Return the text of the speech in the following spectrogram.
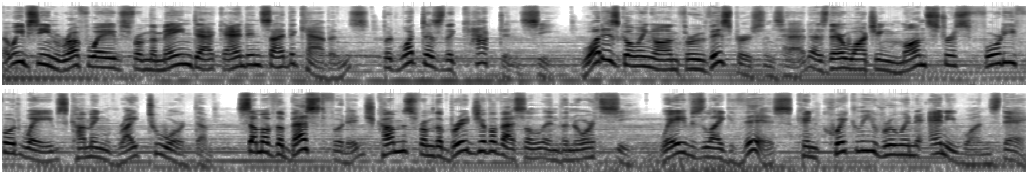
Now, we've seen rough waves from the main deck and inside the cabins, but what does the captain see? What is going on through this person's head as they're watching monstrous 40 foot waves coming right toward them? Some of the best footage comes from the bridge of a vessel in the North Sea. Waves like this can quickly ruin anyone's day.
